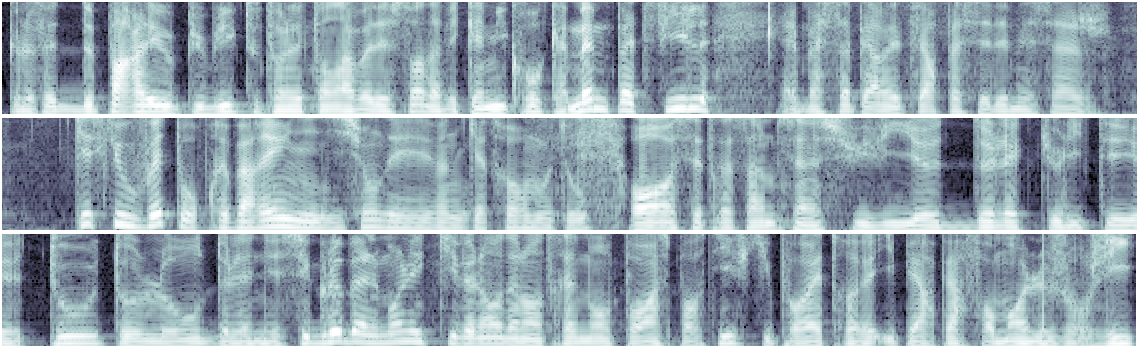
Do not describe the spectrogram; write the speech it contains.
que le fait de parler au public tout en étant dans la voie des stands avec un micro qui n'a même pas de fil, eh ben, ça permet de faire passer des messages. Qu'est-ce que vous faites pour préparer une édition des 24 heures moto? Oh, c'est très simple, c'est un suivi euh, de l'actualité euh, tout au long de l'année. C'est globalement l'équivalent d'un entraînement pour un sportif qui, pour être euh, hyper performant le jour J,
